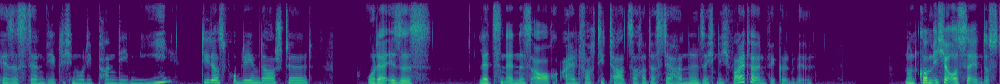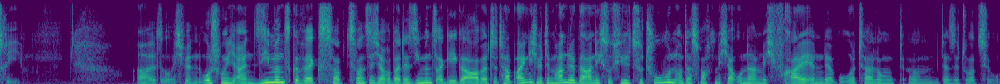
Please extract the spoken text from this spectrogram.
ist es denn wirklich nur die Pandemie, die das Problem darstellt? Oder ist es letzten Endes auch einfach die Tatsache, dass der Handel sich nicht weiterentwickeln will? Nun komme ich ja aus der Industrie. Also, ich bin ursprünglich ein Siemens-Gewächs, habe 20 Jahre bei der Siemens AG gearbeitet, habe eigentlich mit dem Handel gar nicht so viel zu tun und das macht mich ja unheimlich frei in der Beurteilung ähm, der Situation.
